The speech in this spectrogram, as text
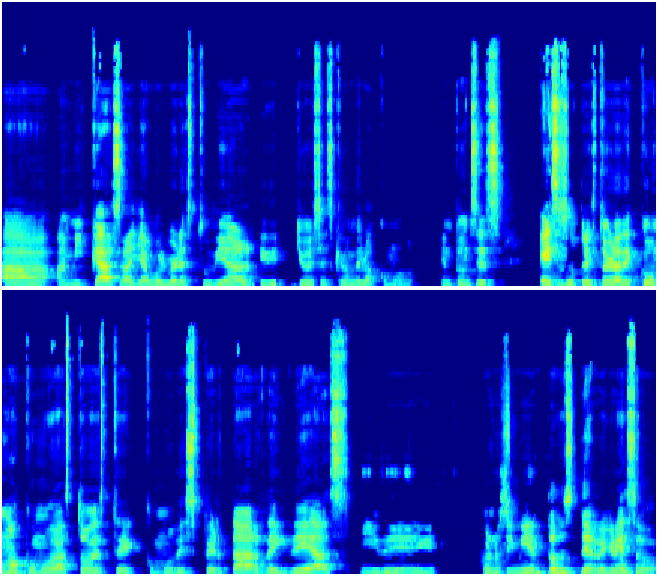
a, a mi casa y a volver a estudiar y yo decía, es que ¿dónde lo acomodo? Entonces, esa es otra historia de cómo acomodas todo este como despertar de ideas y de conocimientos de regreso.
